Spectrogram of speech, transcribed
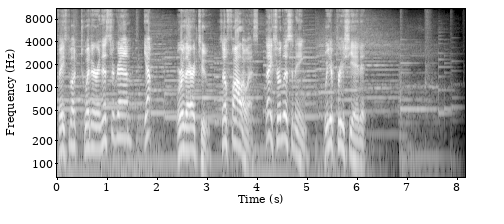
Facebook, Twitter, and Instagram? Yep, we're there too. So follow us. Thanks for listening. We appreciate it.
